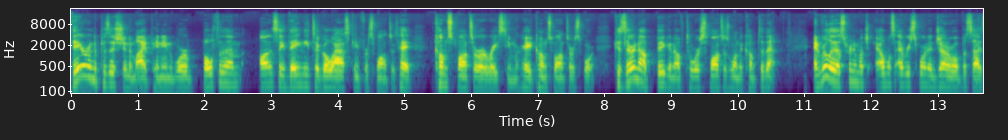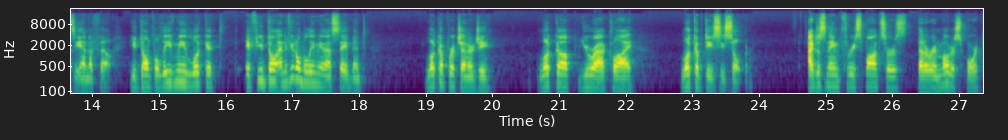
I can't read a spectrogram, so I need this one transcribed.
they're in a position, in my opinion, where both of them, honestly, they need to go asking for sponsors. Hey, come sponsor a race team, or hey, come sponsor a sport. Because they're not big enough to where sponsors want to come to them. And really, that's pretty much almost every sport in general besides the NFL. You don't believe me? Look at, if you don't, and if you don't believe me in that statement, look up Rich Energy, look up Uralkali, look up DC Solar. I just named three sponsors that are in motorsport.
